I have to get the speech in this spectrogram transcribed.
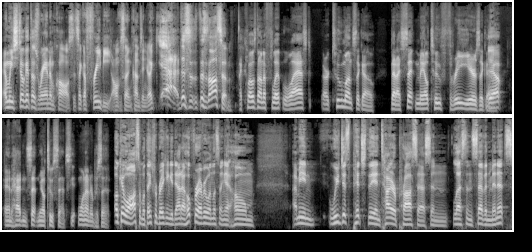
And we still get those random calls. It's like a freebie all of a sudden comes in. You're like, yeah, this is this is awesome. I closed on a flip last or two months ago that I sent mail to three years ago. Yep and hadn't sent mail to since. 100%. Okay, well, awesome. Well, thanks for breaking it down. I hope for everyone listening at home, I mean, we just pitched the entire process in less than seven minutes.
